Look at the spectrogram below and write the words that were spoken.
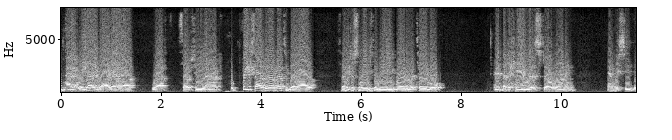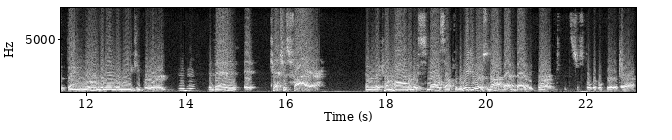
Alright, we gotta go, I got a lot left. So she uh, freaks out, they're about to go out, so he just leaves the Ouija board on the table, and but the camera is still running, and we see the thing moving on the Ouija board. Mhm. And then it catches fire. And then they come home and they smell something. The Ouija board is not that badly burned. It's just a little bit of a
